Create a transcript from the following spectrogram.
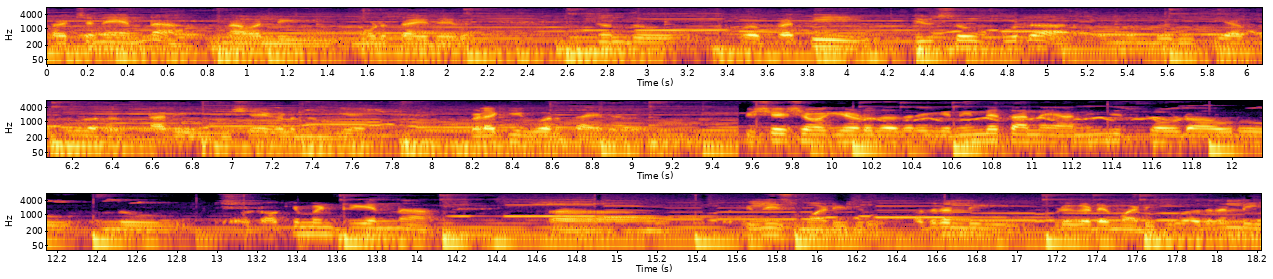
ರಚನೆಯನ್ನು ನಾವಲ್ಲಿ ನೋಡ್ತಾ ಇದ್ದೇವೆ. ಇದೊಂದು, ಪ್ರತಿ ದಿವಸವೂ ಕೂಡ ಒಂದೊಂದು ರೀತಿಯ ಕುತೂಹಲಕಾರಿ ವಿಷಯಗಳು ನಮಗೆ ಬೆಳಕಿಗೆ ಬರ್ತಾ ಇದ್ದಾವೆ. ವಿಶೇಷವಾಗಿ ಹೇಳೋದಾದರೆ, ಈಗ ನಿನ್ನೆ ತಾನೇ ಅನಿಂದಿತ್ ಗೌಡ ಅವರು ಒಂದು ಡಾಕ್ಯುಮೆಂಟ್ರಿಯನ್ನು ರಿಲೀಸ್ ಮಾಡಿದರು. ಅದರಲ್ಲಿ ಬಿಡುಗಡೆ ಮಾಡಿದರು. ಅದರಲ್ಲಿ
